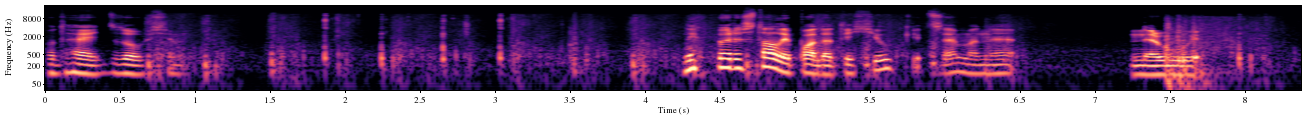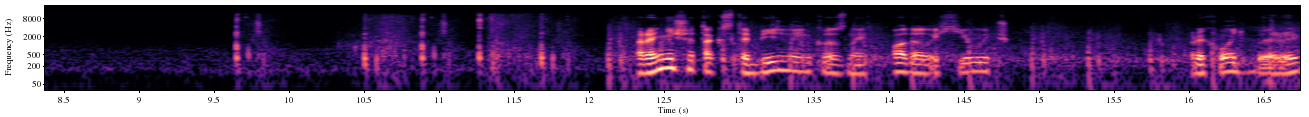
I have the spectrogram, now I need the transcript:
От геть зовсім. В них перестали падати хілки, це мене нервує. Раніше так стабільненько з них падали хілочку. Приходь, бери.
